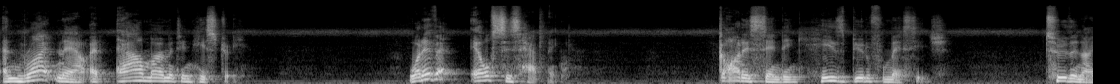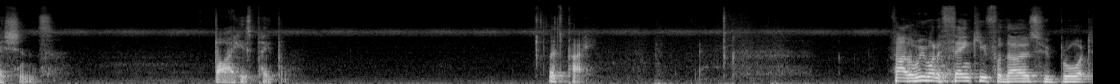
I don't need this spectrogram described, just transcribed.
And right now, at our moment in history, whatever else is happening, God is sending His beautiful message to the nations by His people. Let's pray. Father, we want to thank you for those who brought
